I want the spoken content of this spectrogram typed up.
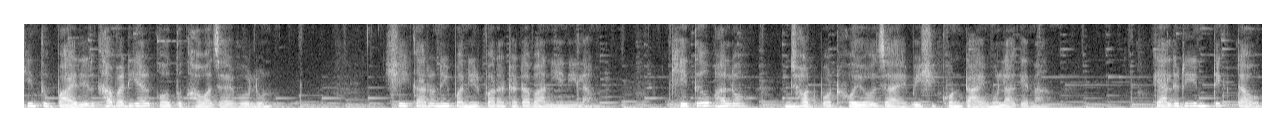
কিন্তু বাইরের খাবারই আর কত খাওয়া যায় বলুন? সেই কারণেই পনির পরাঠাটা বানিয়ে নিলাম। খেতেও ভালো, ঝটপট হয়েও যায়, বেশিক্ষণ টাইমও লাগে না। ক্যালোরি ইনটেকটাও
